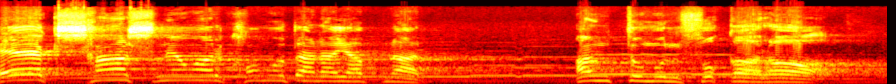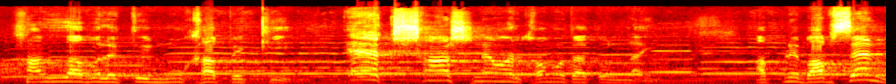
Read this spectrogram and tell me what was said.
এক শ্বাস নেওয়ার ক্ষমতা নাই আপনার। আন্তমুল ফোকারা। আল্লাহ বলে, তুই মুখাপেক্ষী। এক শ্বাস নেওয়ার ক্ষমতা তোর নাই। আপনি ভাবছেন,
